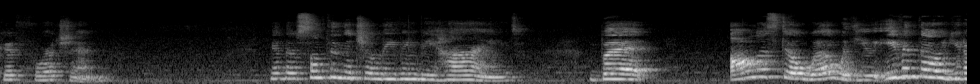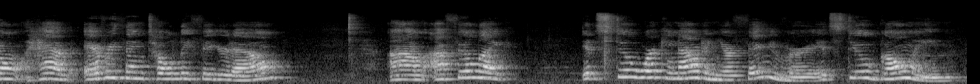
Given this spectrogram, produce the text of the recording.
Good fortune. Yeah, there's something that you're leaving behind. But all is still well with you. Even though you don't have everything totally figured out, um, I feel like it's still working out in your favor. It's still going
